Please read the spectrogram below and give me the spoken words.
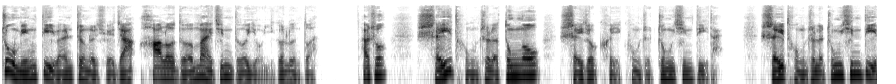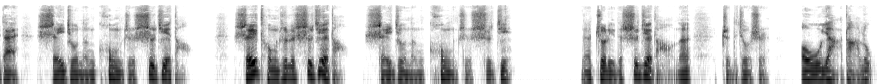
著名地缘政治学家哈罗德·麦金德有一个论断，他说：“谁统治了东欧，谁就可以控制中心地带；谁统治了中心地带，谁就能控制世界岛；谁统治了世界岛，谁就能控制世界。”那这里的世界岛呢，指的就是欧亚大陆。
